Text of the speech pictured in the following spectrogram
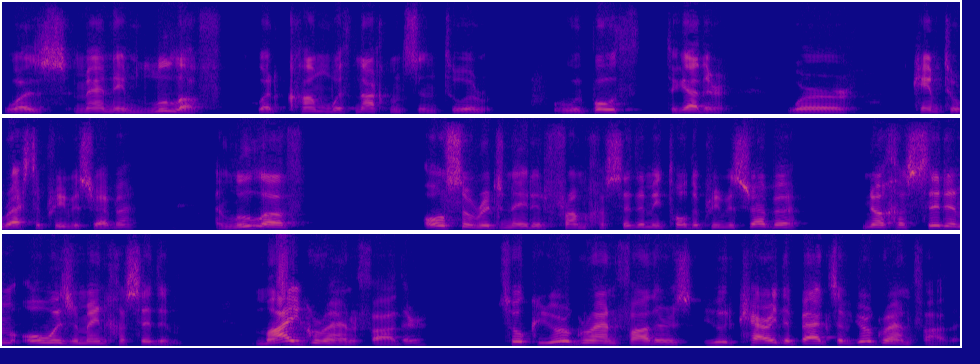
was a man named Lulav, who had come with Nachmanson to a, who were both together were came to arrest the previous Rebbe, and Lulav also originated from Hasidim. He told the previous Rebbe, know, Hasidim always remain Hasidim. My grandfather took your grandfather's, he would carry the bags of your grandfather.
